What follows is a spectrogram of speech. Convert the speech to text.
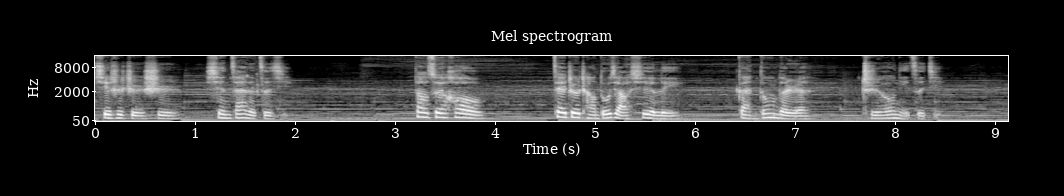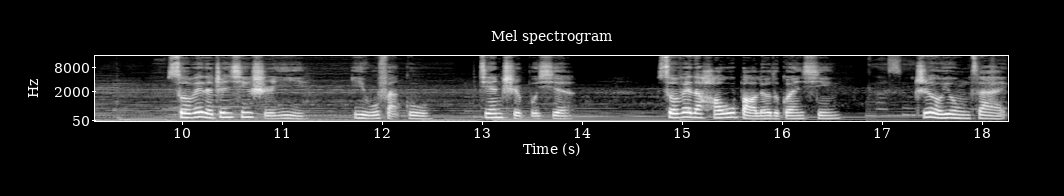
其实只是现在的自己。到最后，在这场独角戏里，感动的人只有你自己。所谓的真心实意、义无反顾、坚持不懈，所谓的毫无保留的关心，只有用在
